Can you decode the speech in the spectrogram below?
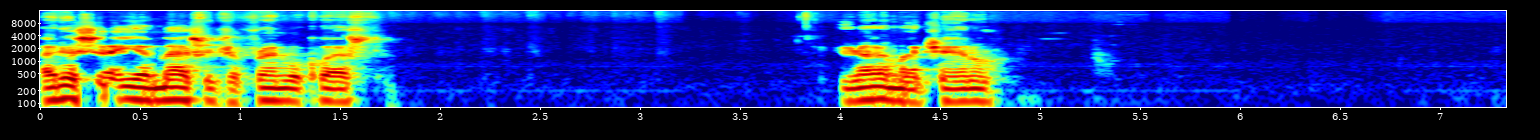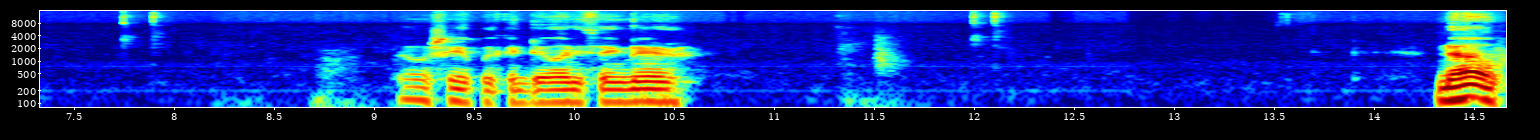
I just sent you a message, a friend request. You're not on my channel. Let's see if we can do anything there. No.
